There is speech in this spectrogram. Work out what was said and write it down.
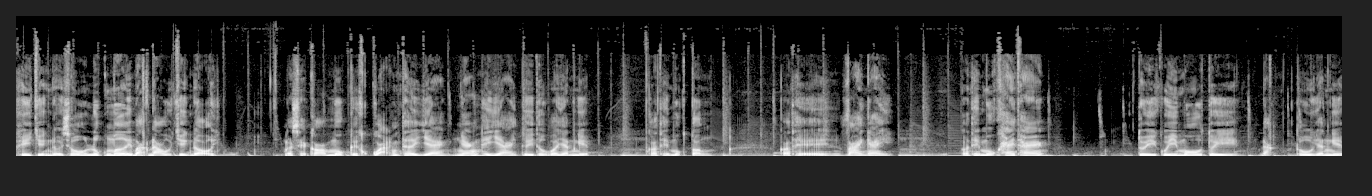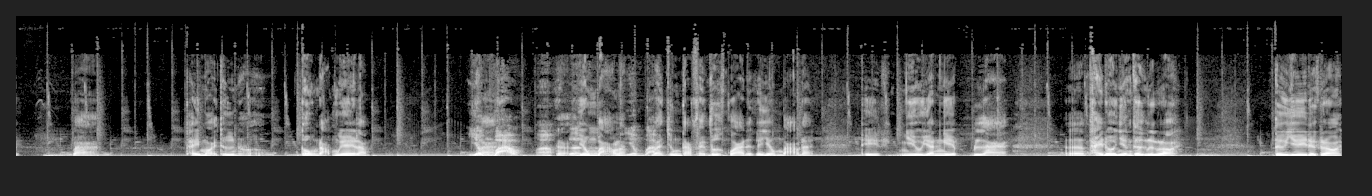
Khi chuyển đổi số lúc mới bắt đầu chuyển đổi nó sẽ có một cái khoảng thời gian ngắn hay dài tùy thuộc vào doanh nghiệp. Ừ. có thể một tuần có thể vài ngày ừ. có thể một hai tháng. Tùy quy mô tùy đặc thù doanh nghiệp. Ừ. và thấy mọi thứ nó tồn động ghê lắm. Dông bão hả? À, dông bão lắm. Dông bão. và chúng ta phải vượt qua được cái dông bão đó. Thì nhiều doanh nghiệp là uh, thay đổi nhận thức được rồi. Tư duy được rồi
